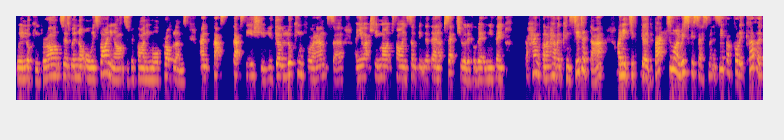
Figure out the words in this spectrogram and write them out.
We're looking for answers. We're not always finding answers, we're finding more problems. And that's that's the issue. You go looking for an answer and you actually might find something that then upsets you a little bit and you think, hang on, I haven't considered that. I need to go back to my risk assessment and see if I've got it covered.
